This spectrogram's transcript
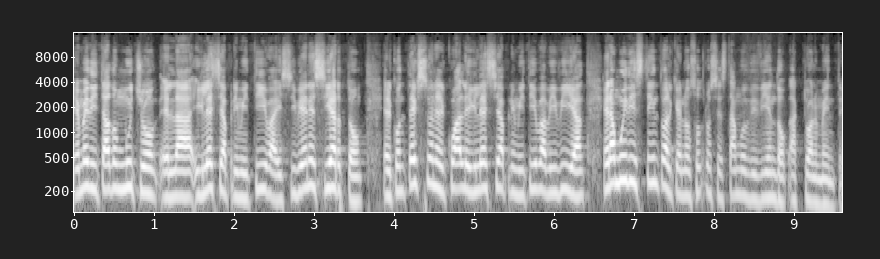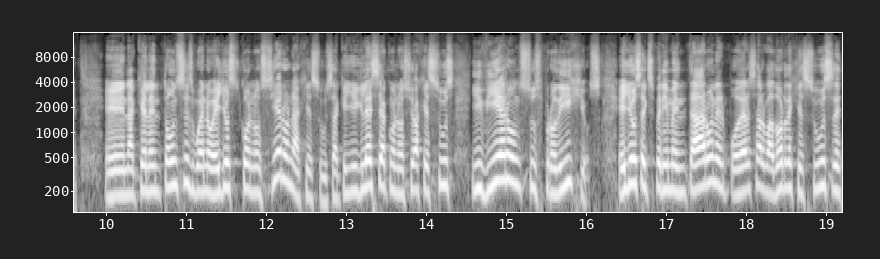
he meditado mucho en la iglesia primitiva y si bien es cierto, el contexto en el cual la iglesia primitiva vivía era muy distinto al que nosotros estamos viviendo actualmente. En aquel entonces, bueno, ellos conocieron a Jesús, aquella iglesia conoció a Jesús y vieron sus prodigios. Ellos experimentaron el poder salvador de Jesús eh,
